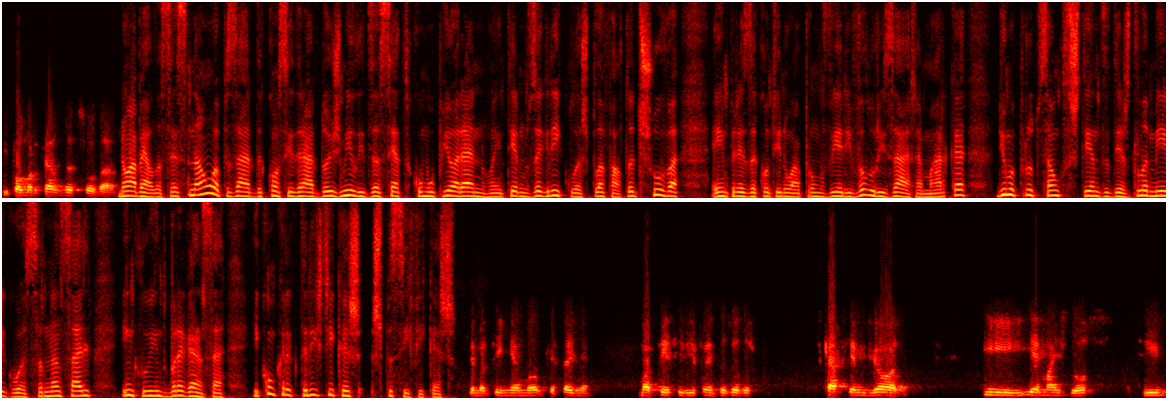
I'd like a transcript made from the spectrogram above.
e para o mercado da saudade. Não há bela sem senão, apesar de considerar 2017 como o pior ano em termos agrícolas pela falta de chuva, a empresa continua a promover e valorizar a marca de uma produção que se estende desde Lamego a Sernancelho, incluindo Bragança, e com características específicas. A Martinha é uma castanha, uma espécie diferente das outras, casca é melhor e é mais doce. E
